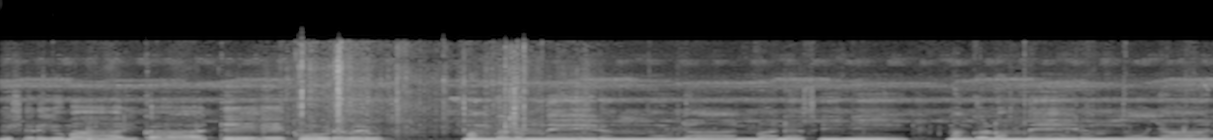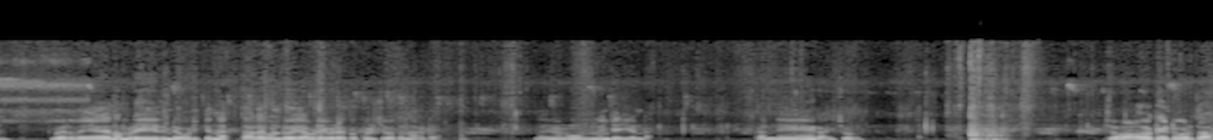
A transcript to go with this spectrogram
വിശറിയുമായി കാറ്റേ കൂടെ വരൂ. മംഗളം നേരുന്നു ഞാൻ മനസ്സിനെ. മംഗളം നേരുന്നു ഞാൻ. വെറുതെ നമ്മൾ ഈ ഇതിന്റെ ഓടിക്കുന്ന തല കൊണ്ടുപോയി അവിടെ ഇവിടെയൊക്കെ കുഴിച്ചു വെക്കുന്ന കേട്ടോ. ദൈവങ്ങൾ ഒന്നും ചെയ്യണ്ട. തന്നെ കഴിച്ചോളും പക്ഷെ വളമൊക്കെ ഇട്ട് കൊടുത്താൽ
